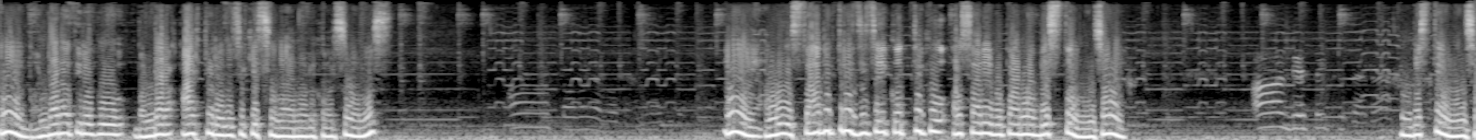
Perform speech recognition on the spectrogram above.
अनि भण्डारातिरको भण्डारा आठतिरको चाहिँ के छ नयाँ नौलो खबर सुनाउनुहोस् अनि हाम्रो सावित्रीजी चाहिँ कतिको असारे रूपमा व्यस्त हुनुहुन्छ नि व्यस्तै हुनुहुन्छ।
